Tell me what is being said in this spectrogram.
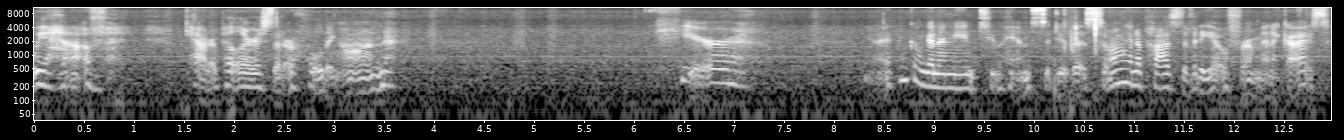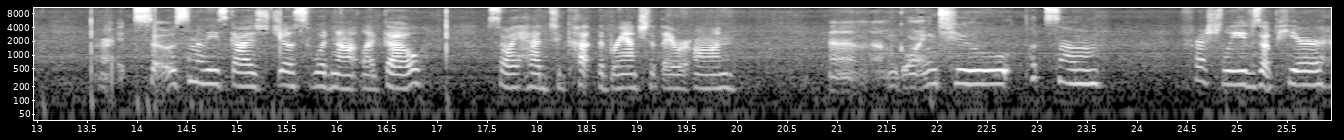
We have caterpillars that are holding on here. Yeah, I think I'm gonna need two hands to do this, so I'm gonna pause the video for a minute, guys. All right, so some of these guys just would not let go, so I had to cut the branch that they were on, and I'm going to put some fresh leaves up here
